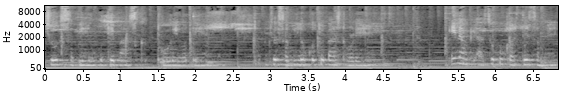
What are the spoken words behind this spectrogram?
जो सभी लोगों के पास थोड़े होते हैं। जो सभी लोगों के पास थोड़े हैं। इन अभ्यासों को करते समय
